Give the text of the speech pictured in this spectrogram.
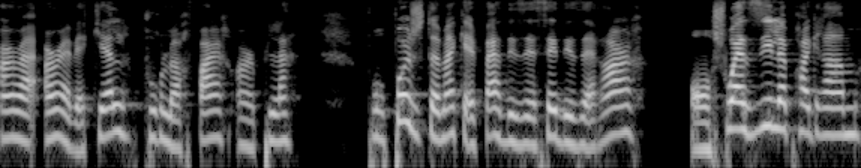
un à un avec elles pour leur faire un plan. Pour pas justement qu'elles fassent des essais, des erreurs. On choisit le programme,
